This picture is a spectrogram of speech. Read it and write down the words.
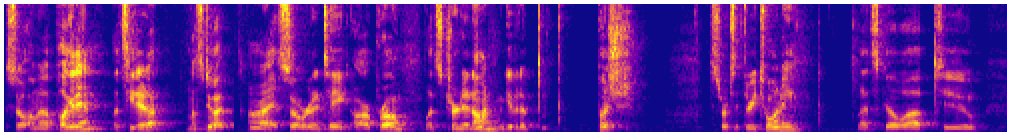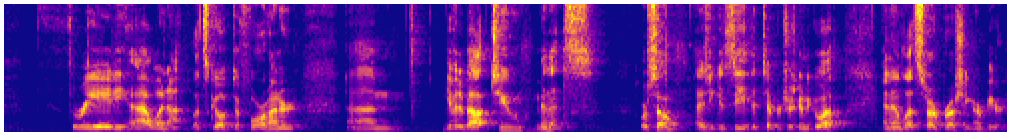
So I'm gonna plug it in, let's heat it up, let's do it. All right, so we're gonna take our Pro, let's turn it on, give it a push. Starts at 320, let's go up to 380, ah, why not? Let's go up to 400. Um, give it about two minutes or so. As you can see, the temperature is gonna go up, and then let's start brushing our beard.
